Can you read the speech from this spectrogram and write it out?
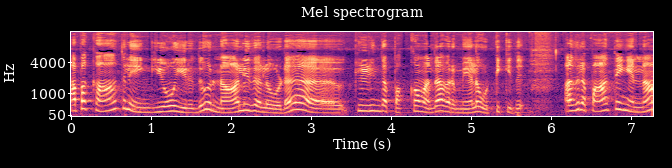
அப்போ காற்றுல எங்கேயோ இருந்து ஒரு நாளிதழோட கிழிந்த பக்கம் வந்து அவர் மேலே ஒட்டிக்குது. அதில் பார்த்தீங்கன்னா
